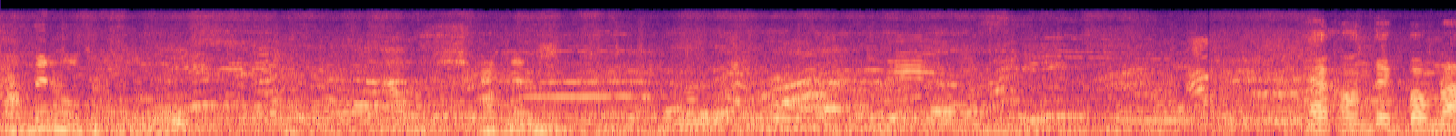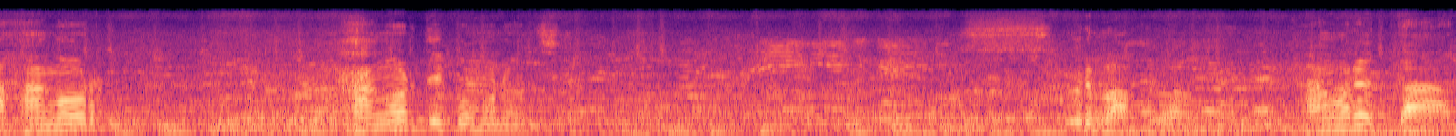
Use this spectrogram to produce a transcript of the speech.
সাপের মতো সাপের মতো। এখন দেখব আমরা হাঙর। হাঙর দেখব মনে হচ্ছে। বাপ বাপ হাঙরের দাঁত।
